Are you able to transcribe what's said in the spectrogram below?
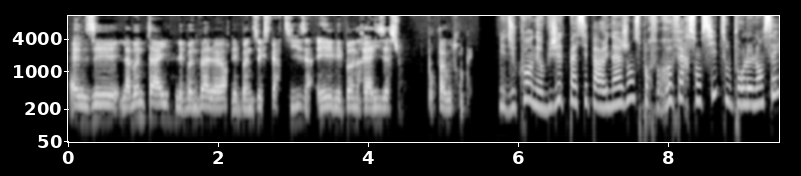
elles aient la bonne taille, les bonnes valeurs, les bonnes expertises et les bonnes réalisations, pour pas vous tromper. Mais du coup, on est obligé de passer par une agence pour refaire son site ou pour le lancer?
